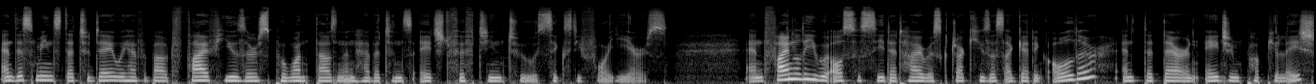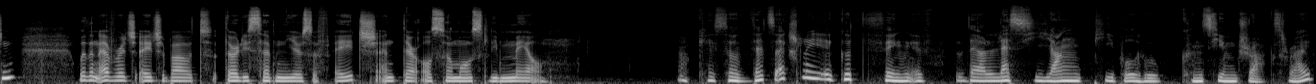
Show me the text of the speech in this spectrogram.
And this means that today we have about five users per 1,000 inhabitants aged 15 to 64 years. And finally, we also see that high risk drug users are getting older and that they're an aging population with an average age about 37 years of age, and they're also mostly male. Okay, so that's actually a good thing if there are less young people who consume drugs, right?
